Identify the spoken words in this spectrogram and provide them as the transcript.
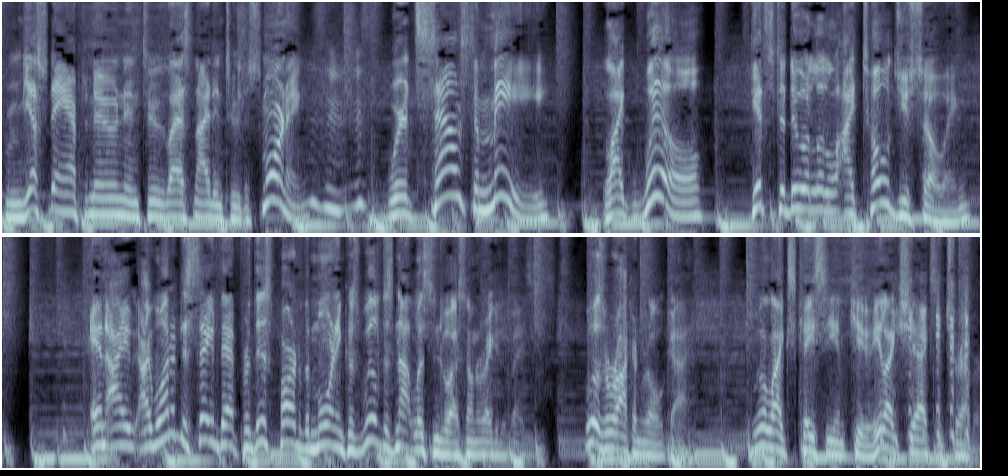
from yesterday afternoon into last night into this morning mm-hmm, mm-hmm. where it sounds to me like Will gets to do a little I told you soing. And I, I wanted to save that for this part of the morning because Will does not listen to us on a regular basis. Will's a rock and roll guy. Will likes KCMQ. He likes Shax and Trevor.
